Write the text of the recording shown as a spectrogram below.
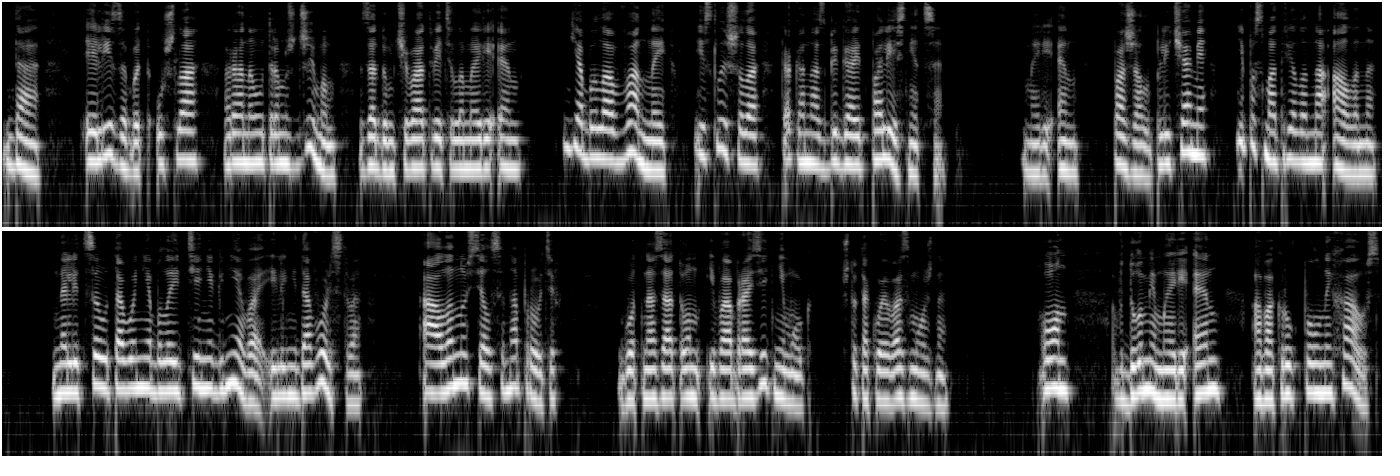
«Да, Элизабет ушла рано утром с Джимом», задумчиво ответила Мэри Энн. «Я была в ванной и слышала, как она сбегает по лестнице». Мэри Энн пожала плечами и посмотрела на Алана. На лице у того не было и тени гнева или недовольства. Алан уселся напротив. Год назад он и вообразить не мог, что такое возможно. Он в доме Мэри Энн, а вокруг полный хаос.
